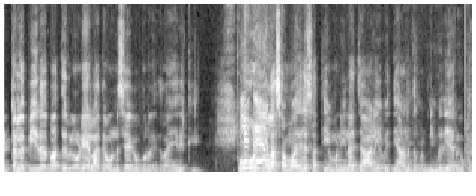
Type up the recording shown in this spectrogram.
ரெட்டலை பீரை பார்த்து இருக்க முடியாது. எல்லாத்தையும் ஒண்ணு சேர்க்க போறோம். இதெல்லாம் எதுக்கு? போனீங்களா சமாதியில சத்தியம் பண்ணிங்களா ஜாலியாவே தியானத்தை பண்ணி நிம்மதியா இருங்க.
